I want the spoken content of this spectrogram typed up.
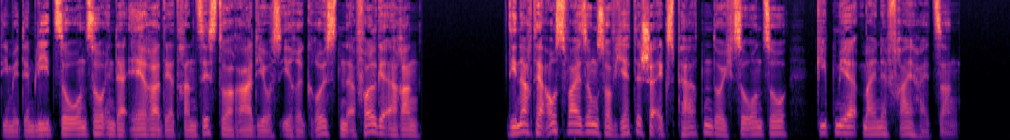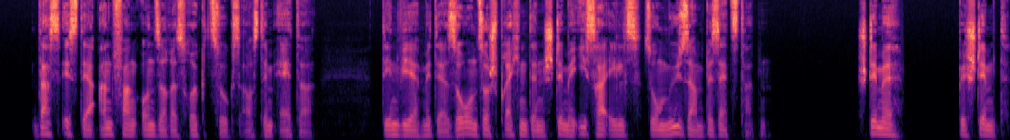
Die mit dem Lied so und so in der Ära der Transistorradios ihre größten Erfolge errang. Die nach der Ausweisung sowjetischer Experten durch so und so Gib mir meine Freiheit sang. Das ist der Anfang unseres Rückzugs aus dem Äther, den wir mit der so und so sprechenden Stimme Israels so mühsam besetzt hatten. Stimme, bestimmt,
